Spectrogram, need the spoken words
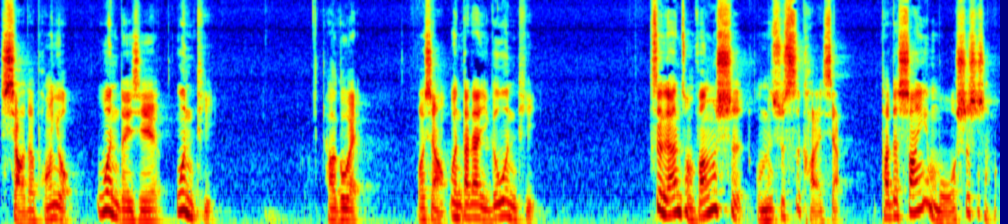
小的朋友问的一些问题。好，各位，我想问大家一个问题：这两种方式，我们去思考一下，它的商业模式是什么？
